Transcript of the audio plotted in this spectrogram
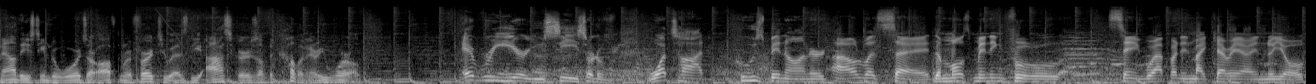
Now, these themed awards are often referred to as the Oscars of the culinary world. Every year you see sort of what's hot, who's been honored. I always say the most meaningful thing what happened in my career in New York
